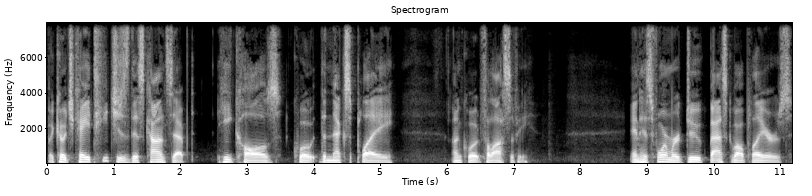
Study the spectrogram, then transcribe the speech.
But Coach K teaches this concept he calls, quote, the next play unquote philosophy. and his former Duke basketball players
